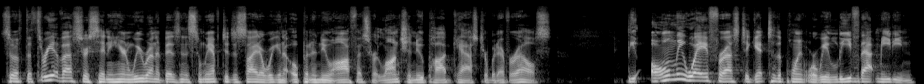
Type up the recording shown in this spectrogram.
So if the three of us are sitting here and we run a business and we have to decide are we going to open a new office or launch a new podcast or whatever else, the only way for us to get to the point where we leave that meeting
